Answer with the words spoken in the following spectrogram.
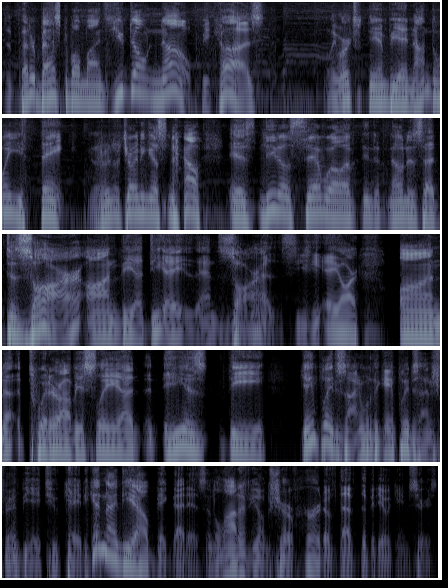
the better basketball minds you don't know because well, he works with the NBA, not in the way you think. Joining us now is Nino Samuel, known as uh, DaCzar on the uh, DA and Czar, as C-Z-A-R, on Twitter. Obviously, uh, he is the gameplay designer, one of the gameplay designers for NBA 2K. To get an idea how big that is, and a lot of you, I'm sure, have heard of that the video game series.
